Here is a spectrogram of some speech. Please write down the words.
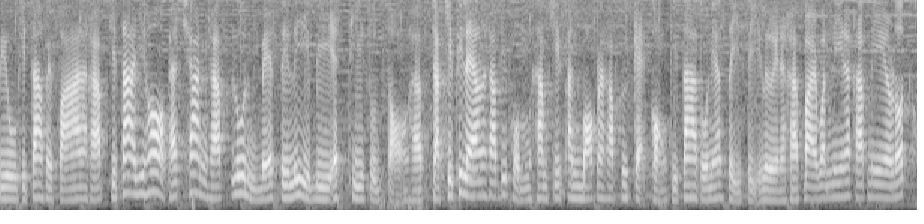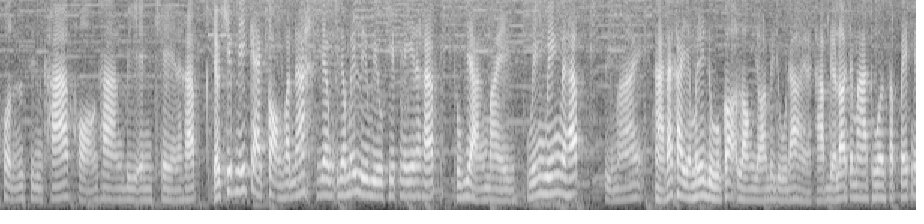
วิวกีตาร์ไฟฟ้านะครับกีตาร์ยี่ห้อ Passion ครับรุ่น Base Series BST 02ครับจากคลิปที่แล้วนะครับที่ผมทำคลิป unbox นะครับคือแกะกล่องกีตาร์ตัวนี้สี่สีเลยนะครับบ่ายวันนี้นะครับมีรถขนสินค้าของทาง BNK นะครับเดี๋ยวคลิปนี้แกะกล่องก่อนนะยังยังไม่รีวิวคลิปนี้นะครับทุกอย่างใหม่วิ้งวิ้งเลยครับ สีไม้ถ้าใครยังไม่ได้ดูก็ลองย้อนไปดูได้นะครับเดี๋ยวเราจะมาทวนสเปคใน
